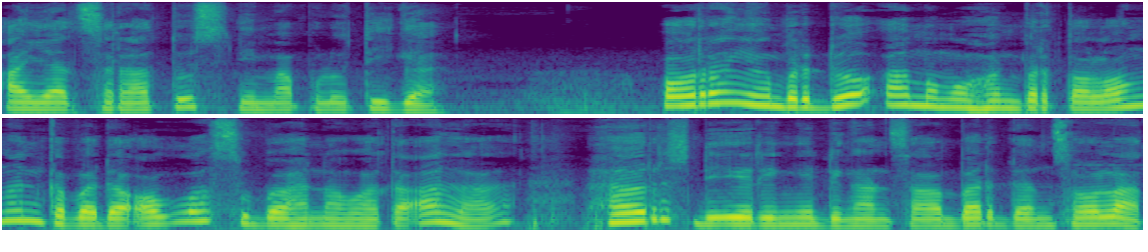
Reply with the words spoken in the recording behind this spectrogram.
ayat 153. Orang yang berdoa memohon pertolongan kepada Allah Subhanahu wa taala harus diiringi dengan sabar dan solat.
